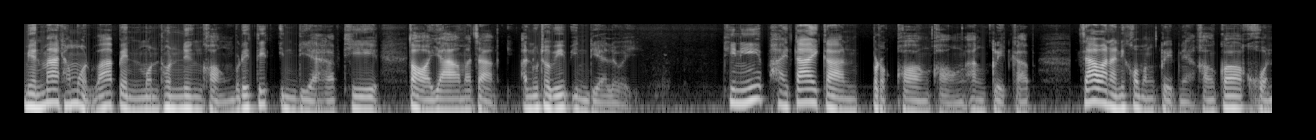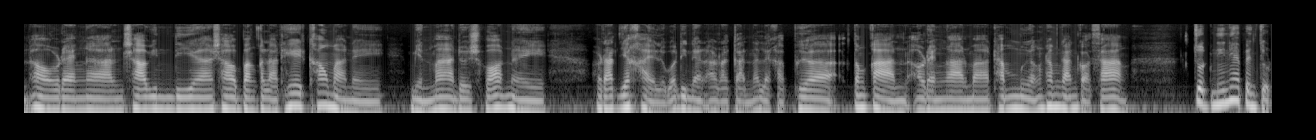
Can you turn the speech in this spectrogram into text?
เมียนมาทั้งหมดว่าเป็นมณฑลหนึ่งของบริติชอินเดียครับที่ต่อยาวมาจากอนุทวีปอินเดียเลย ทีนี้ภายใต้การปกครองของอังกฤษครับ เจ้าอาณานิคมอังกฤษเนี่ยเขาก็ขนเอาแรงงาน ชาวอินเดีย ชาวบังกลาเทศเข้ามาในเมียนมาโดยเฉพาะในรัฐยะไข่หรือว่าดินแดนอารากันนั่นแหละครับ เพื่อต้องการเอาแรงงานมาทำเหมืองทำการก่อสร้าง จุดนี้เนี่ยเป็นจุด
